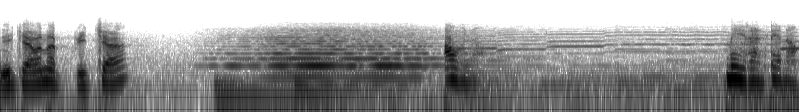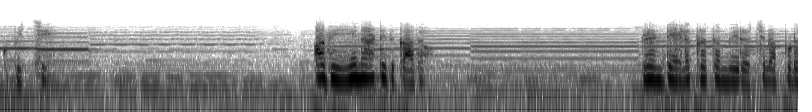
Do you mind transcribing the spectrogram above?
నీకేమన్నా పిచ్చా? అవును. మీరంటే నాకు పిచ్చి. అది ఈనాటిది కాదు. రెండేళ్ళ క్రితం మీరు వచ్చినప్పుడు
